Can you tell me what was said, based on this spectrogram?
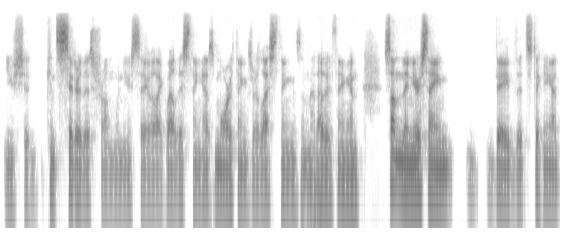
you should consider this from when you say like well this thing has more things or less things than that other thing and something you're saying dave that's sticking out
